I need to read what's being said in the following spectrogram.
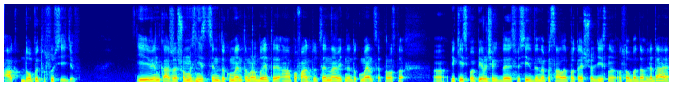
акт допиту сусідів. І він каже, що мені з цим документом робити, а по факту це навіть не документ, це просто е, якийсь папірчик, де сусіди написали про те, що дійсно особа доглядає,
